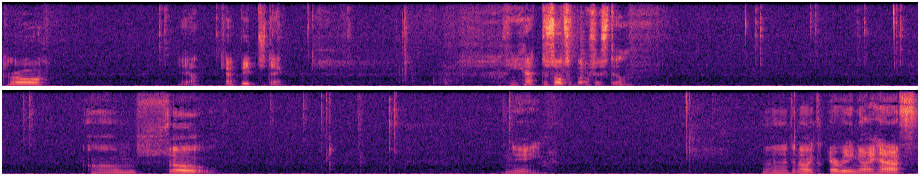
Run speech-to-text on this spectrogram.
Draw. Yeah, can't beat today. He had the of Bowser still. Um, so name. Uh, I'm gonna like everything I have.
